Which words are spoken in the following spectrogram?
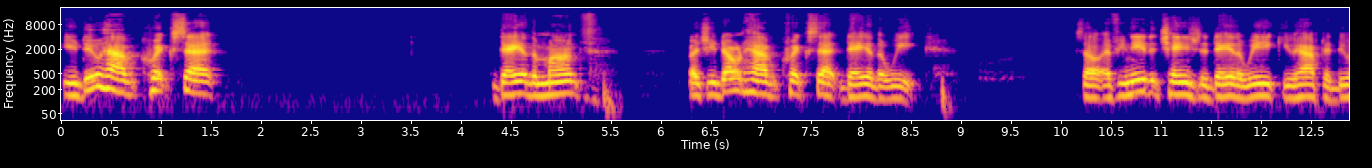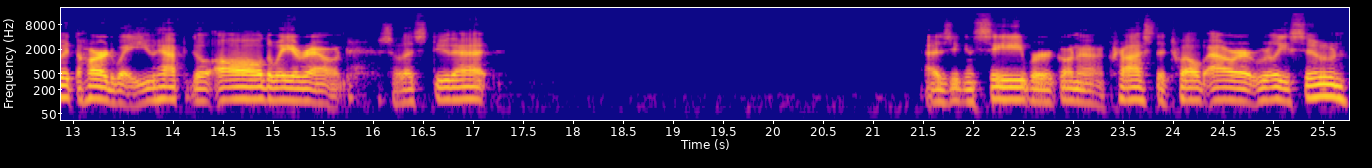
you do have quick set day of the month, but you don't have quick set day of the week. So if you need to change the day of the week, you have to do it the hard way. You have to go all the way around. So let's do that. As you can see, we're going to cross the 12 hour really soon.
